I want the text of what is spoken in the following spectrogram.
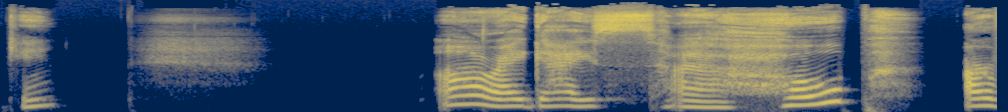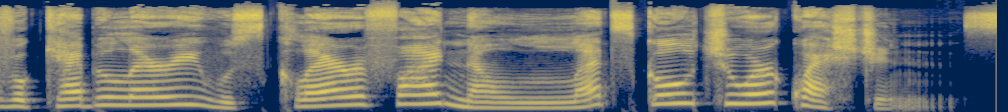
Okay? All right, guys. I hope our vocabulary was clarified. Now let's go to our questions.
